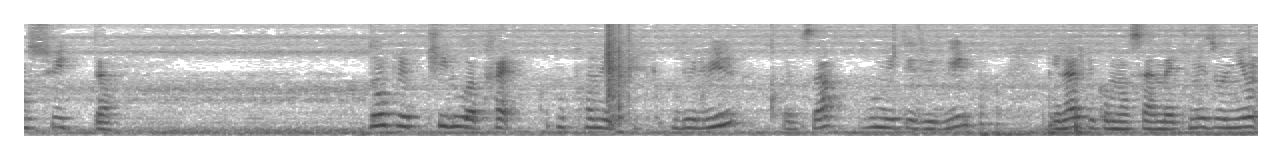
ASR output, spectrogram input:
Ensuite, donc le petit loup après, vous prenez de l'huile, comme ça, vous mettez de l'huile. Et là, je vais commencer à mettre mes oignons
